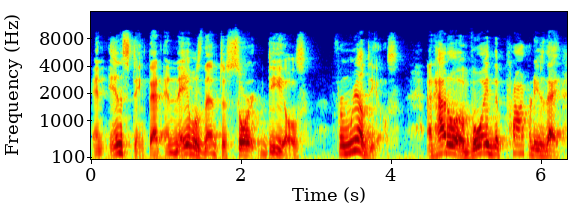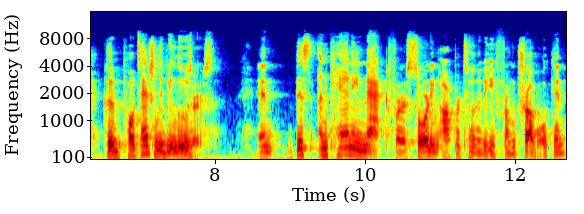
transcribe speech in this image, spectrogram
an instinct that enables them to sort deals from real deals and how to avoid the properties that could potentially be losers. And this uncanny knack for sorting opportunity from trouble can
